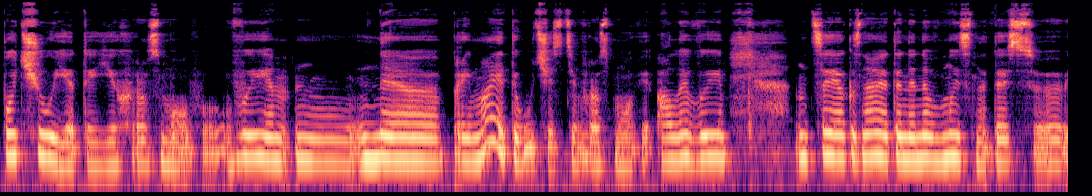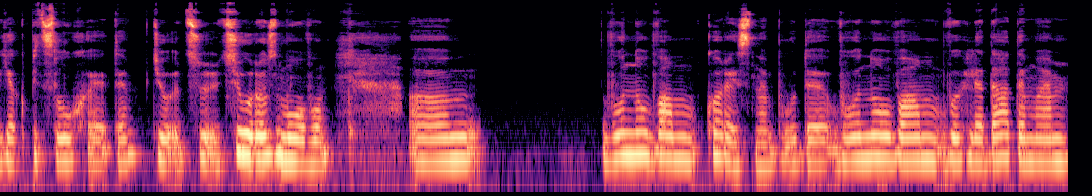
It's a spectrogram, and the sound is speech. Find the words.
почуєте їх розмову, ви не приймаєте участі в розмові, але ви це, як знаєте, не навмисне десь е, як підслухаєте цю, цю, цю розмову. Ем, Воно вам корисне буде, воно вам виглядатиме,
